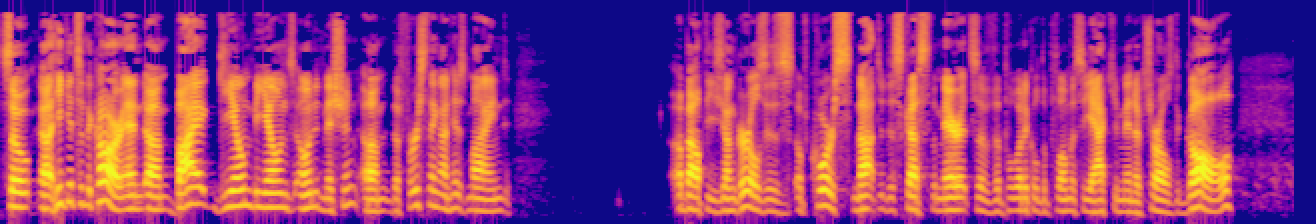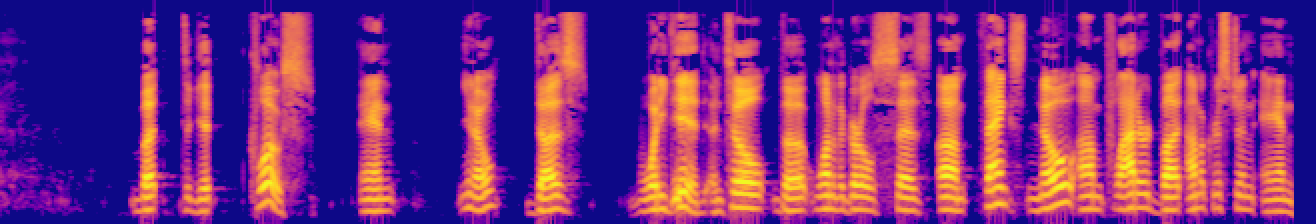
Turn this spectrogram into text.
So uh, he gets in the car, and um, by Guillaume Bignon's own admission, um, the first thing on his mind about these young girls is, of course, not to discuss the merits of the political diplomacy acumen of Charles de Gaulle, but to get close and, you know, does what he did until the one of the girls says, um, "Thanks, no, I'm flattered, but I'm a Christian, and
